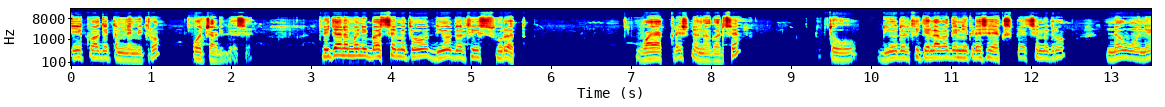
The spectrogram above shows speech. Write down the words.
એક વાગે તમને મિત્રો પહોંચાડી દેશે. ત્રીજા નંબરની બસ છે મિત્રો દિયોદરથી સુરત વાયા કૃષ્ણનગર છે. તો દિયોદરથી કેટલા વાગે નીકળે છે એક્સપ્રેસ છે મિત્રો? નવ અને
